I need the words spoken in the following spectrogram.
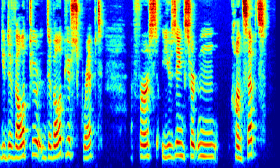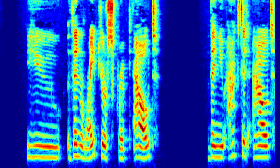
You developed your develop your script first using certain concepts you then write your script out then you act it out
